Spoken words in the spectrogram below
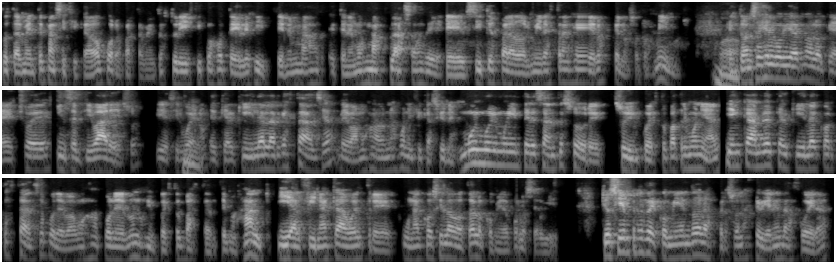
totalmente masificado por apartamentos turísticos, hoteles y tienen más, eh, tenemos más plazas de eh, sitios para dormir a extranjeros que nosotros mismos. Entonces el gobierno lo que ha hecho es incentivar eso y decir, bueno, el que alquile a larga estancia le vamos a dar unas bonificaciones muy, muy, muy interesantes sobre su impuesto patrimonial y en cambio el que alquile a corta estancia pues le vamos a poner unos impuestos bastante más altos. Y al fin y al cabo entre una cosa y la otra lo comido por lo servido. Yo siempre recomiendo a las personas que vienen de afuera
